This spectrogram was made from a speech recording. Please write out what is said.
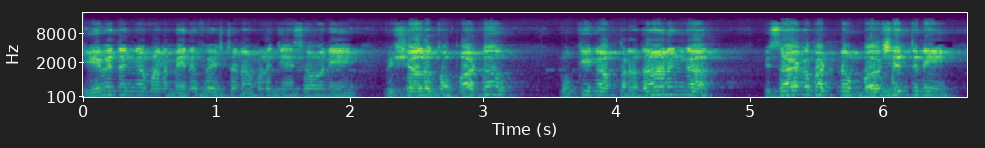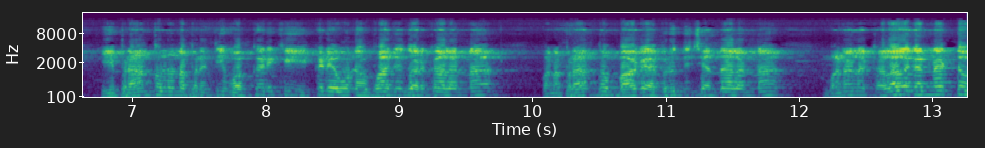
ఏ విధంగా మన మేనిఫెస్టోను అమలు చేశామనే విషయాలతో పాటు ముఖ్యంగా ప్రధానంగా విశాఖపట్నం భవిష్యత్తుని ఈ ప్రాంతంలో ఉన్న ప్రతి ఒక్కరికి ఇక్కడే ఉన్న ఉపాధి దొరకాలన్నా మన ప్రాంతం బాగా అభివృద్ధి చెందాలన్నా మన కలలు కన్నట్టు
